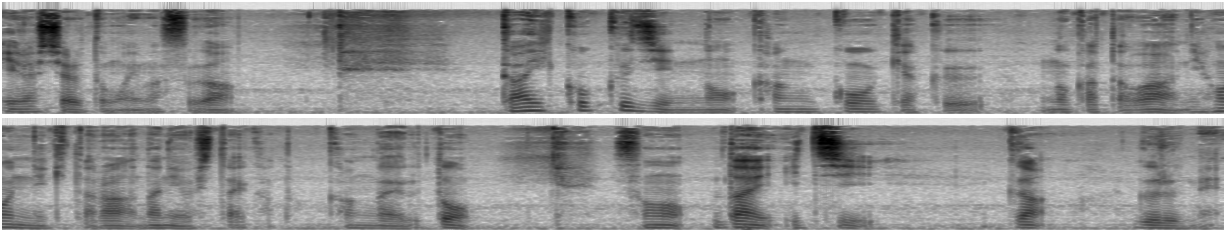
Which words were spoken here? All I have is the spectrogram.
いらっしゃると思いますが外国人の観光客の方は日本に来たら何をしたいかと考えるとその第1位がグルメ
